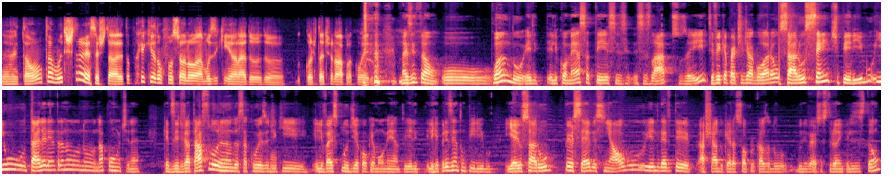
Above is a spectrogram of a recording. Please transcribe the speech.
Ah, então tá muito estranha essa história. Então por que, que não funcionou a musiquinha lá do, do, do Constantinopla com ele? Mas então, o quando ele, ele começa a ter esses, esses lapsos aí, você vê que a partir de agora o Saru sente perigo e o Tyler entra no, no- na ponte, né? Quer dizer, ele já tá aflorando essa coisa de que ele vai explodir a qualquer momento. E ele, ele representa um perigo. E aí o Saru percebe, assim, algo e ele deve ter achado que era só por causa do, do universo estranho que eles estão.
